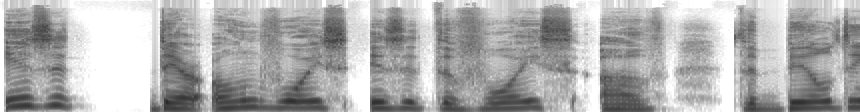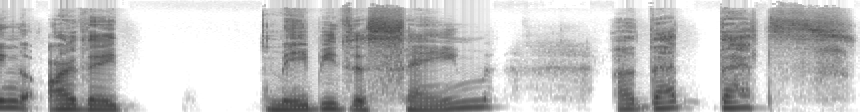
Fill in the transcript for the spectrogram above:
is it their own voice? Is it the voice of the building? Are they maybe the same? Uh, that that's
